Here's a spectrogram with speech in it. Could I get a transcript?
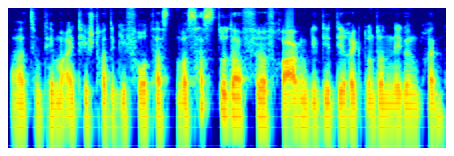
äh, zum Thema IT-Strategie vortasten. Was hast du da für Fragen, die dir direkt unter den Nägeln brennen?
